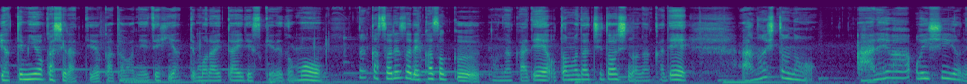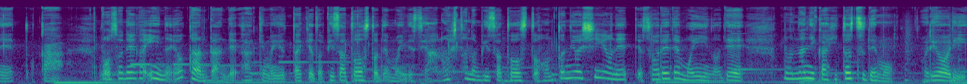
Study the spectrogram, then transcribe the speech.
やってみようかしらっていう方はね是非やってもらいたいですけれどもなんかそれぞれ家族の中でお友達同士の中であの人のあれは美味しいよねとかもうそれがいいのよ簡単で。さっきも言ったけどピザトーストでもいいんですよ。あの人のピザトースト本当に美味しいよねってそれでもいいのでもう何か一つでもお料理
